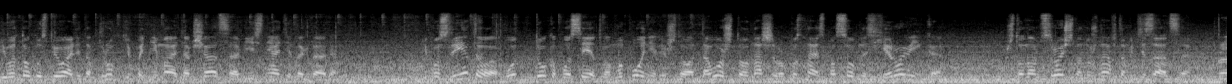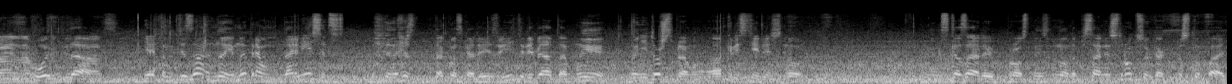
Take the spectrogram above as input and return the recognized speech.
и вот только успевали там трубки поднимать, общаться, объяснять и так далее. И после этого, вот только после этого мы поняли, что от того, что наша пропускная способность херовенькая, что нам срочно нужна автоматизация. Правильно. Ой, да. И автоматизация, ну и мы прям на месяц, так вот сказали, извините, ребята, мы, ну не то, что прям окрестились, но сказали просто, ну, написали инструкцию, как поступать.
